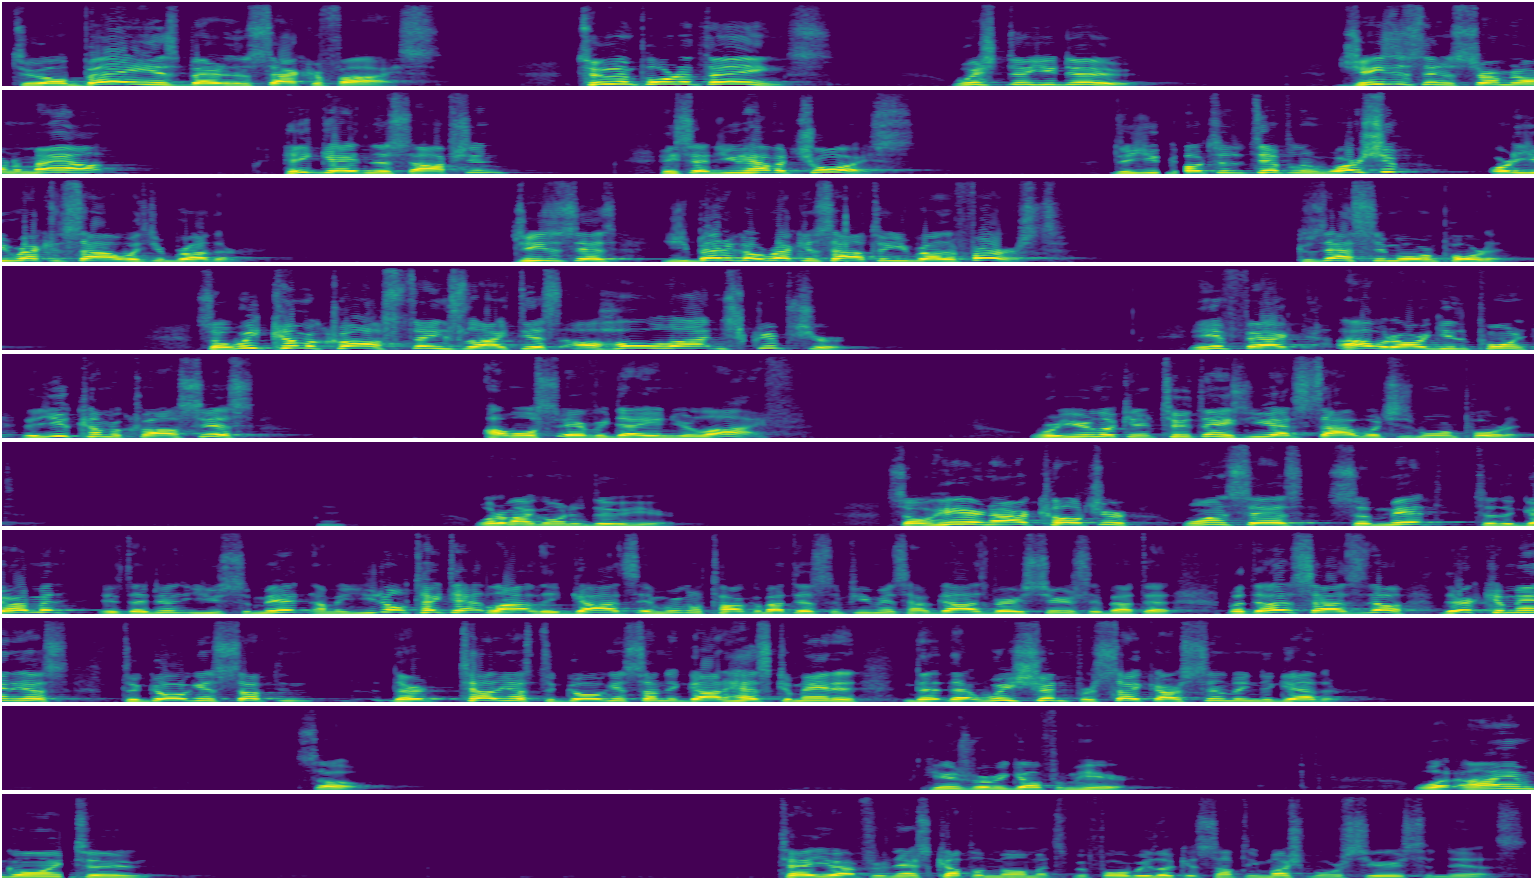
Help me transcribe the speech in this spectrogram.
To obey is better than sacrifice. Two important things. Which do you do? Jesus, in his Sermon on the Mount, he gave them this option. He said, You have a choice. Do you go to the temple and worship, or do you reconcile with your brother? Jesus says, You better go reconcile to your brother first, because that's the more important. So we come across things like this a whole lot in Scripture. In fact, I would argue the point that you come across this almost every day in your life, where you're looking at two things and you have to decide which is more important. Okay? What am I going to do here? So here in our culture, one says submit to the government. If they do, you submit. I mean, you don't take that lightly. God's, and we're going to talk about this in a few minutes, how God's very seriously about that. But the other side is no, they're commanding us to go against something. They're telling us to go against something God has commanded that, that we shouldn't forsake our assembling together. So, here's where we go from here. What I am going to tell you after the next couple of moments before we look at something much more serious than this.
